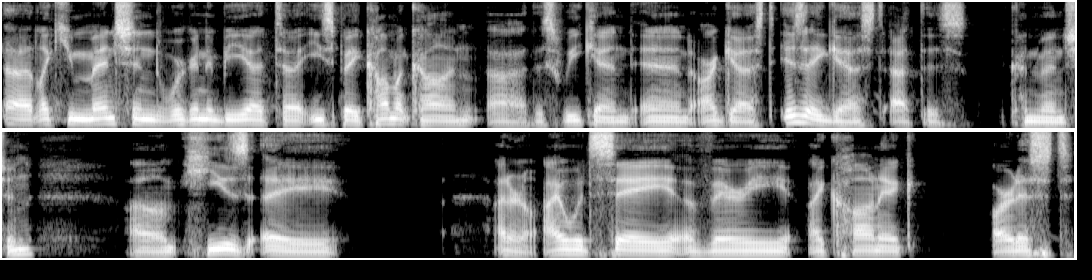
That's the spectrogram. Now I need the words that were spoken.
uh, like you mentioned, we're going to be at uh, East Bay Comic Con uh, this weekend, and our guest is a guest at this convention. Um, he's a, I don't know, I would say a very iconic artist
